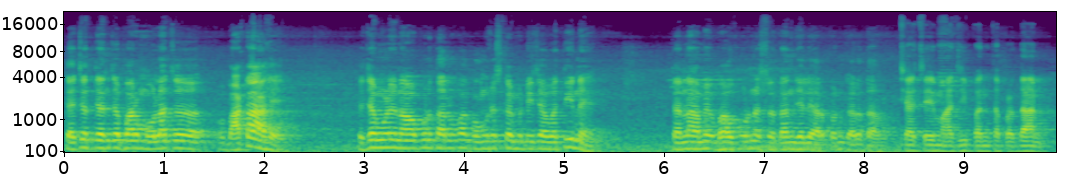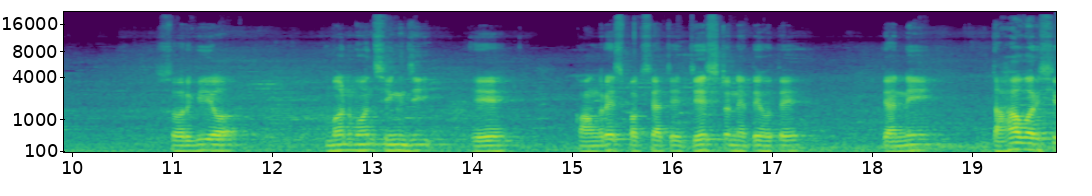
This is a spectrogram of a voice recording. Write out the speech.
त्याच्यात त्यांचं फार मोलाचं वाटा आहे. त्याच्यामुळे नवापूर तालुका काँग्रेस कमिटीच्या वतीने त्यांना आम्ही भावपूर्ण श्रद्धांजली अर्पण करत आहोत. देशाचे माजी पंतप्रधान स्वर्गीय मनमोहन सिंगजी हे काँग्रेस पक्षाचे ज्येष्ठ नेते होते. त्यांनी दहा वर्ष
